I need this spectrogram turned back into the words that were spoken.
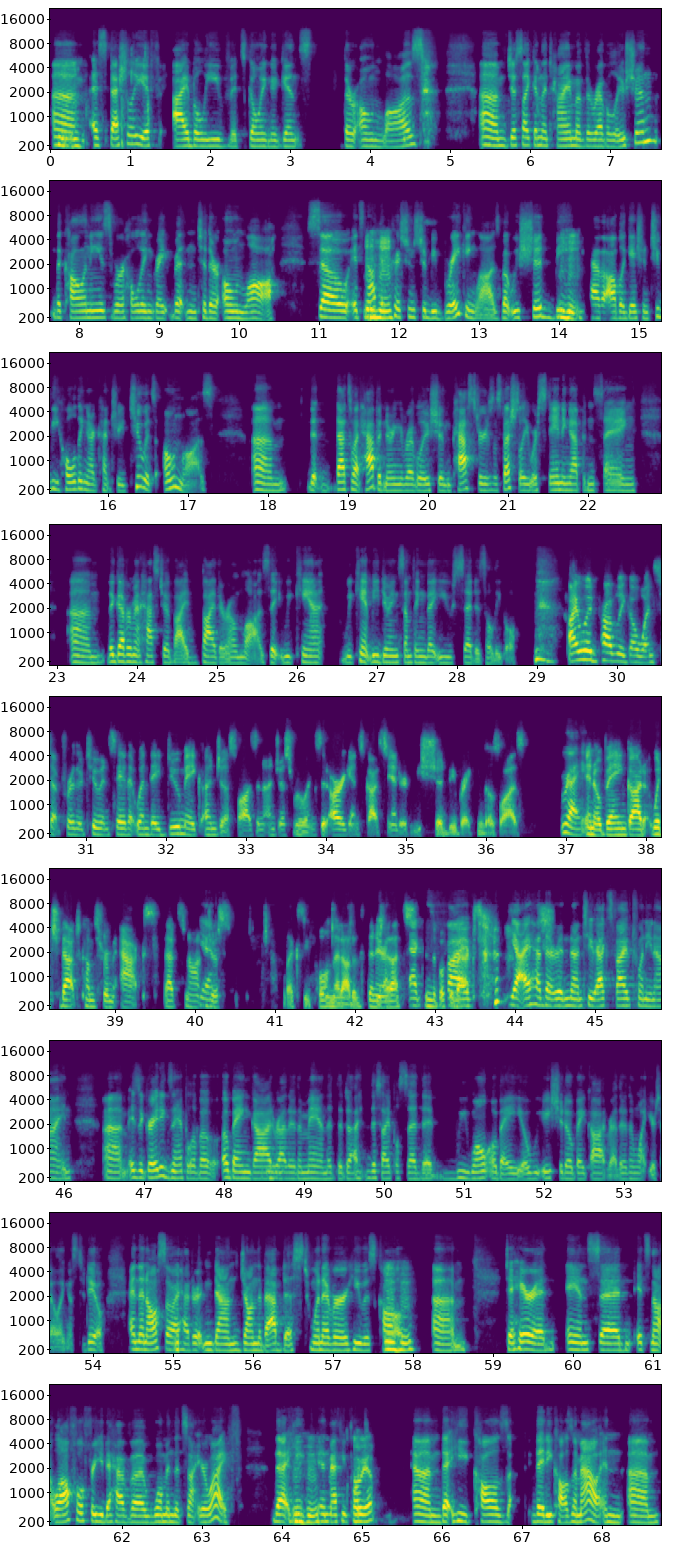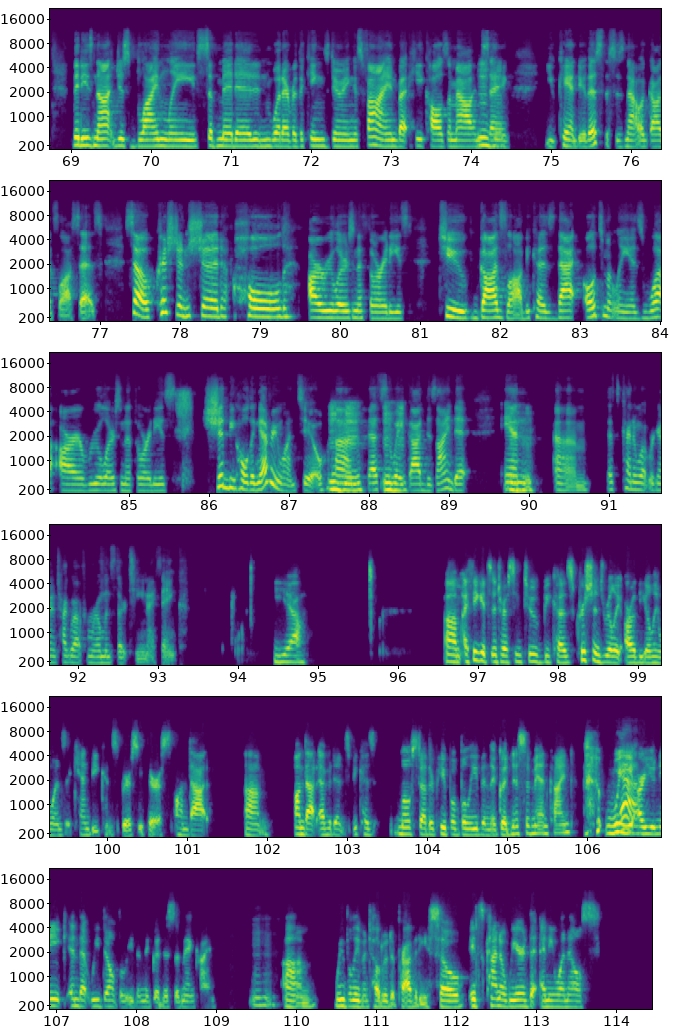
um, especially if i believe it's going against their own laws Um, just like in the time of the revolution, the colonies were holding Great Britain to their own law. So it's not mm-hmm. that Christians should be breaking laws, but we should be mm-hmm. have an obligation to be holding our country to its own laws. Um, that that's what happened during the revolution. Pastors, especially, were standing up and saying um, the government has to abide by their own laws. That we can't we can't be doing something that you said is illegal. I would probably go one step further too and say that when they do make unjust laws and unjust rulings that are against God's standard, we should be breaking those laws. Right. And obeying God, which that comes from Acts. That's not yeah. just Lexi pulling that out of thin air. Yeah, That's Acts in the book 5, of Acts. yeah, I had that written down too. Acts five twenty nine um, is a great example of o- obeying God mm-hmm. rather than man. That the di- disciple said that we won't obey you. We should obey God rather than what you're telling us to do. And then also, I mm-hmm. had written down John the Baptist whenever he was called. Mm-hmm. Um, to Herod and said, It's not lawful for you to have a woman that's not your wife. That he mm-hmm. in Matthew 14, oh, yep. um, that he calls that he calls him out and um, that he's not just blindly submitted and whatever the king's doing is fine, but he calls him out and mm-hmm. saying, you can't do this. This is not what God's law says. So Christians should hold our rulers and authorities to God's law because that ultimately is what our rulers and authorities should be holding everyone to. Um, mm-hmm. Um, that's the mm-hmm. way God designed it. And mm-hmm. um, that's kind of what we're going to talk about from Romans 13, I think. Yeah. Um, I think it's interesting too because Christians really are the only ones that can be conspiracy theorists on that um, on that evidence because most other people believe in the goodness of mankind. we yeah. are unique in that we don't believe in the goodness of mankind. Mm-hmm. Um, we believe in total depravity. So it's kind of weird that anyone else,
